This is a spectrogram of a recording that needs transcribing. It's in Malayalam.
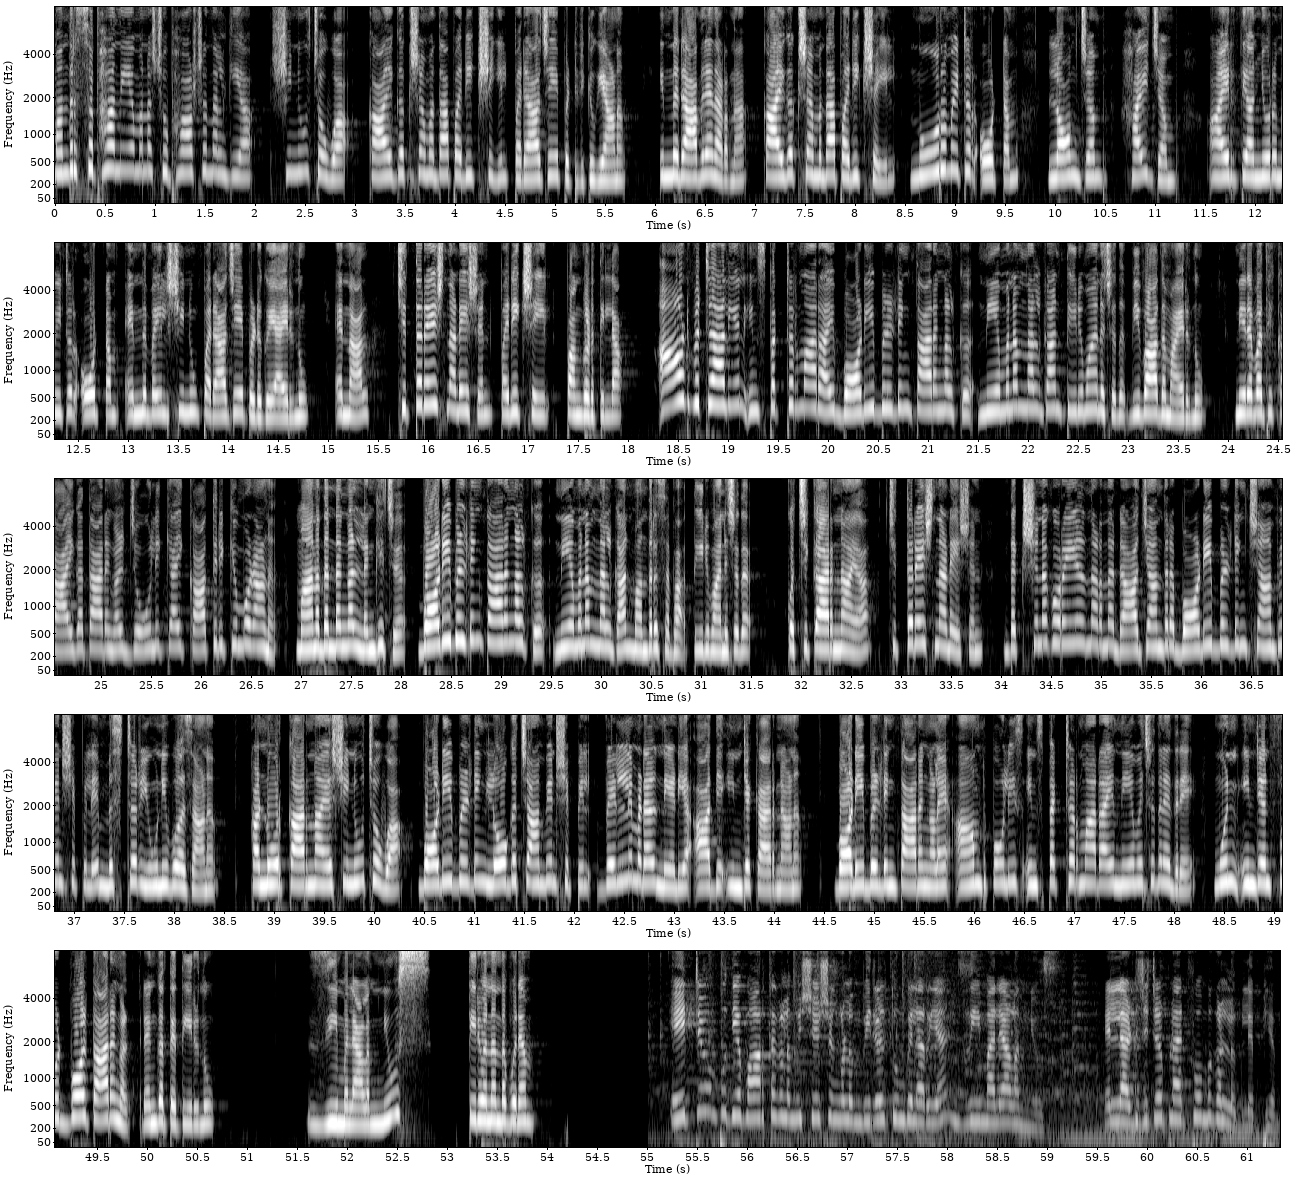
മന്ത്രിസഭാ നിയമന ശുപാർശ നൽകിയ ഷിനു ചൊവ്വ കായികക്ഷമതാ പരീക്ഷയിൽ പരാജയപ്പെട്ടിരിക്കുകയാണ്. ഇന്ന് രാവിലെ നടന്ന കായികക്ഷമതാ പരീക്ഷയിൽ നൂറ് മീറ്റർ ഓട്ടം ലോങ് ജമ്പ് ഹൈ ജമ്പ് ആയിരത്തി അഞ്ഞൂറ് മീറ്റർ ഓട്ടം എന്നിവയിൽ ഷിനു പരാജയപ്പെടുകയായിരുന്നു. എന്നാൽ ചിത്തരേഷ് നടേശൻ പരീക്ഷയിൽ പങ്കെടുത്തില്ല. ആർട്ട് ബറ്റാലിയൻ ഇൻസ്പെക്ടർമാരായി ബോഡി ബിൽഡിംഗ് താരങ്ങൾക്ക് നിയമനം നൽകാൻ തീരുമാനിച്ചത് വിവാദമായിരുന്നു. നിരവധി കായിക താരങ്ങൾ ജോലിക്കായി കാത്തിരിക്കുമ്പോഴാണ് മാനദണ്ഡങ്ങൾ ലംഘിച്ച് ബോഡി ബിൽഡിംഗ് താരങ്ങൾക്ക് നിയമനം നൽകാൻ മന്ത്രിസഭ തീരുമാനിച്ചത്. കൊച്ചിക്കാരനായ ചിത്തരേഷ് നടേശൻ ദക്ഷിണ കൊറിയയിൽ നടന്ന രാജ്യാന്തര ബോഡി ബിൽഡിംഗ് ചാമ്പ്യൻഷിപ്പിലെ മിസ്റ്റർ യൂണിവേഴ്സ് ആണ് കണ്ണൂർക്കാരനായ ഷിനു ചൊവ്വ ബോഡി ബിൽഡിംഗ് ലോക ചാമ്പ്യൻഷിപ്പിൽ വെള്ളി മെഡൽ നേടിയ ആദ്യ ഇന്ത്യക്കാരനാണ്. ബോഡി ബിൽഡിംഗ് താരങ്ങളെ ആംഡ് പോലീസ് ഇൻസ്പെക്ടർമാരായി നിയമിച്ചതിനെതിരെ മുൻ ഇന്ത്യൻ ഫുട്ബോൾ താരങ്ങൾ രംഗത്തെത്തിയിരുന്നു. സി മലയാളം ന്യൂസ് തിരുവനന്തപുരം. ഏറ്റവും പുതിയ വാർത്തകളും വിശേഷങ്ങളും വിരൽ തുമ്പിലറിയാൻ സി മലയാളം ന്യൂസ്. എല്ലാ ഡിജിറ്റൽ പ്ലാറ്റ്ഫോമുകളിലും ലഭ്യം.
